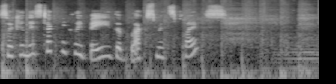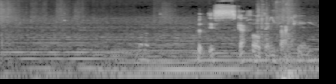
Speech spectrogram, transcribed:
So can this technically be the blacksmith's place? I want to put this scaffolding back in.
